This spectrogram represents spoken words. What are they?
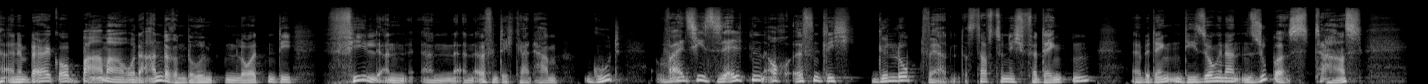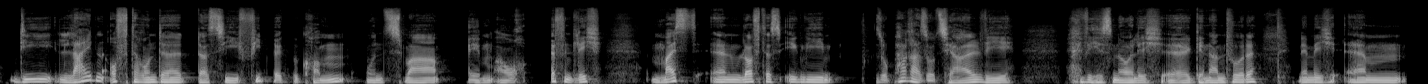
einem Barack Obama oder anderen berühmten Leuten, die viel an, an, an Öffentlichkeit haben, gut, weil sie selten auch öffentlich gelobt werden. Das darfst du nicht verdenken, äh, bedenken. Die sogenannten Superstars, die leiden oft darunter, dass sie Feedback bekommen und zwar eben auch öffentlich. Meist äh, läuft das irgendwie so parasozial, wie wie es neulich äh, genannt wurde, nämlich ähm,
